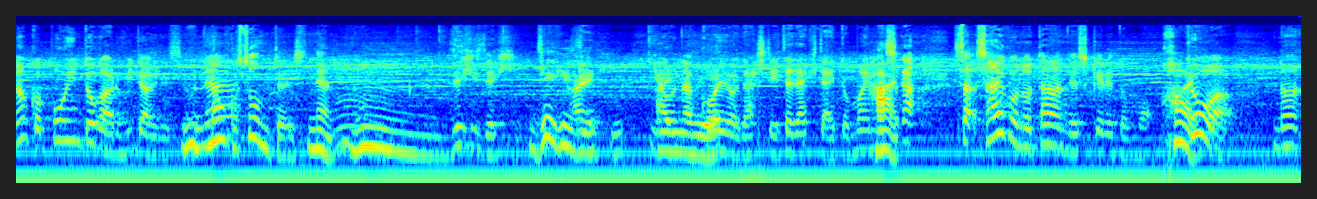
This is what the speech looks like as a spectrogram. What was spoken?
なんかポイントがあるみたいですよね。なんかそうみたいですね、ううん。ぜひぜひ。ぜひぜひ、はい。い。ろんな声を出していただきたいと思いますが、さあ最後のターンですけれども、はい。今日はな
